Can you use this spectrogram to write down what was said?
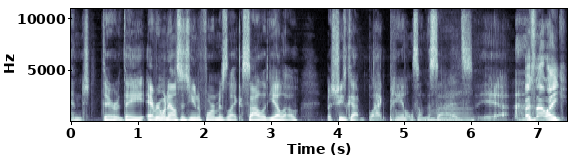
and they're they everyone else's uniform is like solid yellow, but she's got black panels on the sides. Yeah, It's not like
